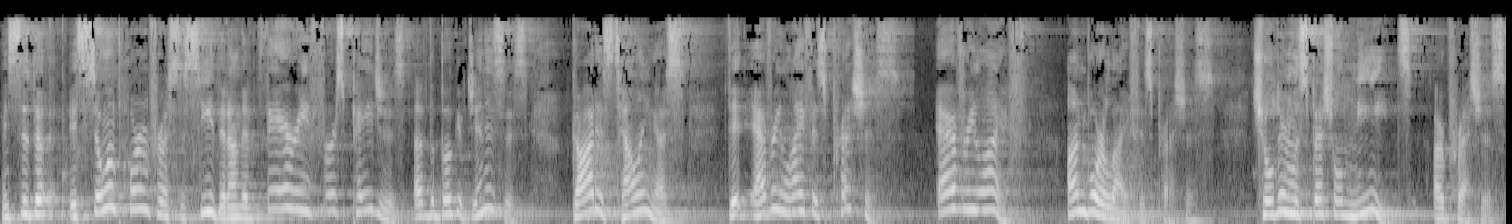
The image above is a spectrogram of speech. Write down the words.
And so the, it's so important for us to see that on the very first pages of the book of Genesis, God is telling us that every life is precious. Every life. Unborn life is precious. Children with special needs are precious.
